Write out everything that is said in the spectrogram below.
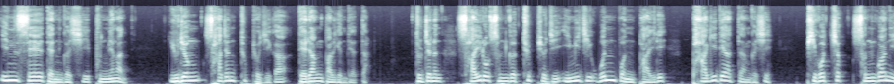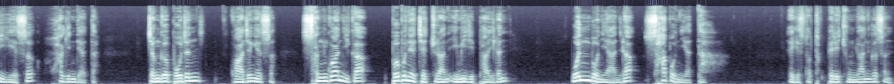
인쇄된 것이 분명한 유령 사전투표지가 대량 발견되었다. 둘째는 4.15 선거 투표지 이미지 원본 파일이 파기되었다는 것이 피고 측 선관위에서 확인되었다. 증거 보전 과정에서 선관위가 법원에 제출한 이미지 파일은 원본이 아니라 사본이었다. 여기서 특별히 중요한 것은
